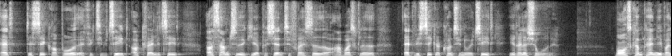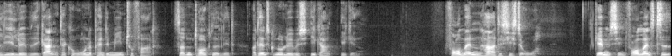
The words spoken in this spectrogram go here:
at det sikrer både effektivitet og kvalitet, og samtidig giver patient tilfredshed og arbejdsglæde, at vi sikrer kontinuitet i relationerne. Vores kampagne var lige løbet i gang, da coronapandemien tog fart, så den druknede lidt, og den skulle nu løbes i gang igen. Formanden har det sidste ord. Gennem sin formandstid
